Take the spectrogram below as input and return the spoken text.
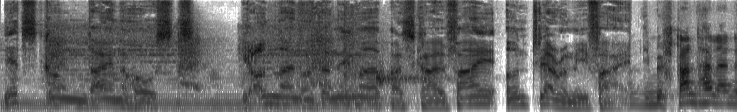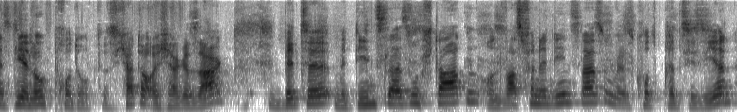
Jetzt kommen deine Hosts, die Online-Unternehmer Pascal Fay und Jeremy Fay. Die Bestandteile eines Dialogproduktes. Ich hatte euch ja gesagt, bitte mit Dienstleistung starten. Und was für eine Dienstleistung? Ich will es kurz präzisieren.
